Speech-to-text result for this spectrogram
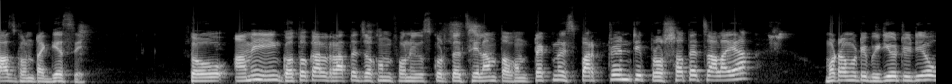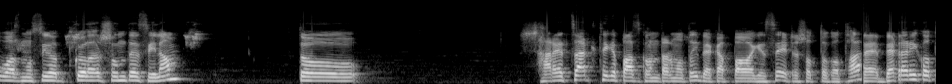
পাঁচ ঘণ্টা গেছে। তো আমি গতকাল রাতে যখন ফোন ইউজ করতেছিলাম, তখন টেকনো স্পার্ক টোয়েন্টি প্রোর সাথে চালাইয়া মোটামুটি ভিডিও টিডিও ওয়াজ নসিহত করা শুনতেছিলাম। তো সাড়ে চার থেকে পাঁচ ঘণ্টার মতোই ব্যাকআপ পাওয়া গেছে, এটা সত্য কথা। ব্যাটারি কত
